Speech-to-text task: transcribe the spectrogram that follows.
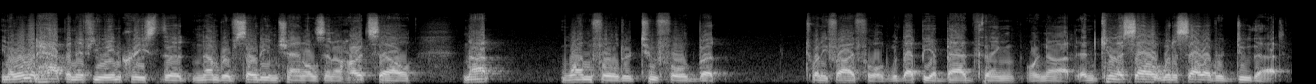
you know, what would happen if you increased the number of sodium channels in a heart cell, not one-fold or two-fold, but 25-fold, would that be a bad thing or not? And can a cell, would a cell ever do that?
